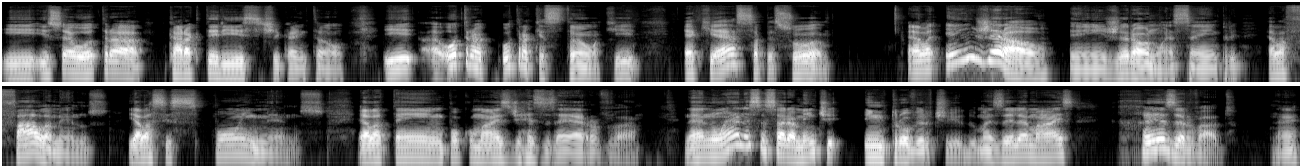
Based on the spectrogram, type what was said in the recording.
E isso é outra característica, então. E outra, outra questão aqui é que essa pessoa, ela em geral, em geral, não é sempre, ela fala menos e ela se expõe menos. Ela tem um pouco mais de reserva, né? Não é necessariamente introvertido, mas ele é mais reservado, né?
